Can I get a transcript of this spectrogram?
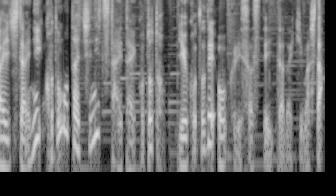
AI 時代に子供たちに伝えたいことということでお送りさせていただきました。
